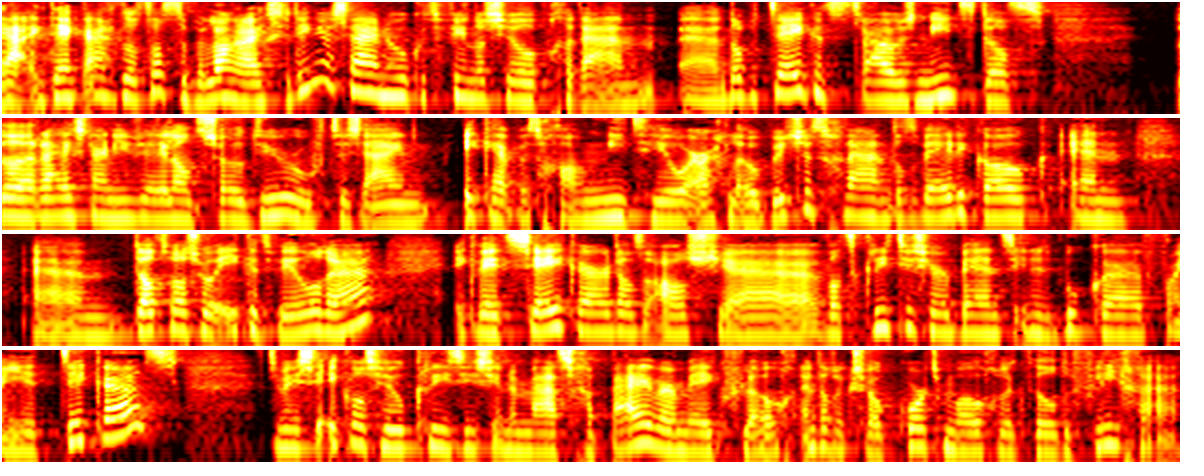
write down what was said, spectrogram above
ja, ik denk eigenlijk dat dat de belangrijkste dingen zijn hoe ik het financieel heb gedaan. Uh, dat betekent trouwens niet dat de reis naar Nieuw-Zeeland zo duur hoeft te zijn. Ik heb het gewoon niet heel erg low budget gedaan, dat weet ik ook. En um, dat was hoe ik het wilde. Ik weet zeker dat als je wat kritischer bent in het boeken van je ticket. Tenminste, ik was heel kritisch in de maatschappij waarmee ik vloog en dat ik zo kort mogelijk wilde vliegen.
